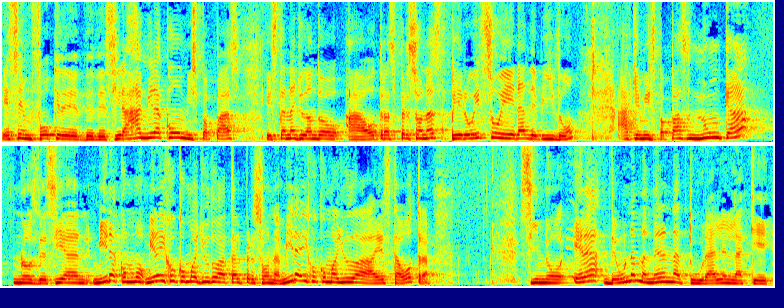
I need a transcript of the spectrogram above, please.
ese enfoque de, de decir, ah, mira cómo mis papás están ayudando a otras personas, pero eso era debido a que mis papás nunca nos decían, mira cómo, mira hijo cómo ayudo a tal persona, mira hijo cómo ayudo a esta otra sino era de una manera natural en la que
